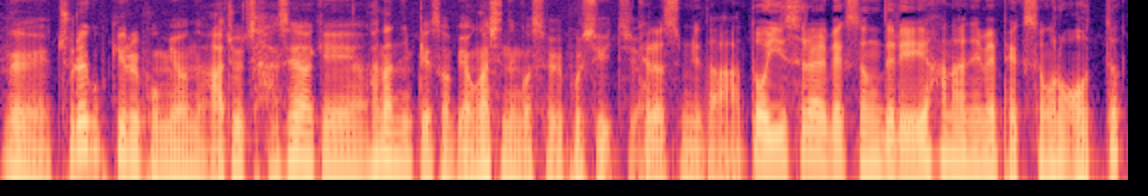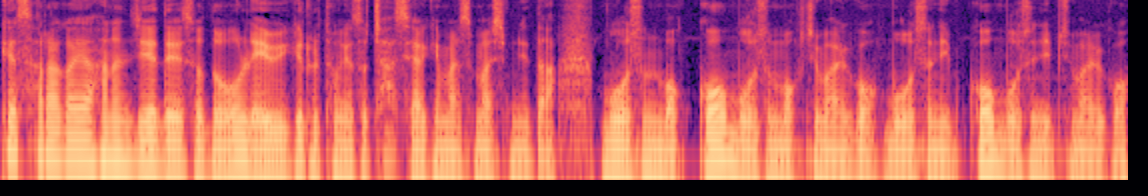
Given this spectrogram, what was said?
네, 출애굽기를 보면 아주 자세하게 하나님께서 명하시는 것을 볼 수 있죠. 그렇습니다. 또 이스라엘 백성들이 하나님의 백성으로 어떻게 살아가야 하는지에 대해서도 레위기를 통해서 자세하게 말씀하십니다. 무엇은 먹고 무엇은 먹지 말고 무엇은 입고 무엇은 입지 말고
